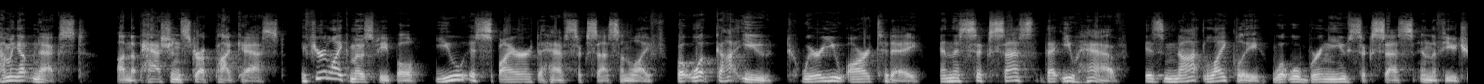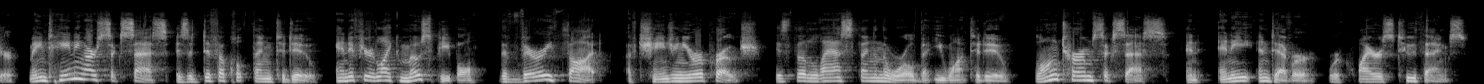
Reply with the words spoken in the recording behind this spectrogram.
Coming up next on the Passion Struck podcast. If you're like most people, you aspire to have success in life. But what got you to where you are today and the success that you have is not likely what will bring you success in the future. Maintaining our success is a difficult thing to do. And if you're like most people, the very thought of changing your approach is the last thing in the world that you want to do. Long term success in any endeavor requires two things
